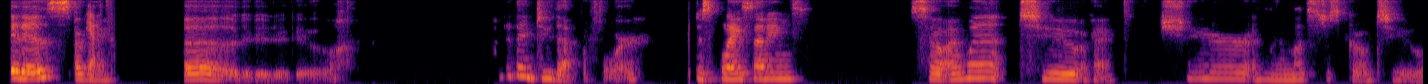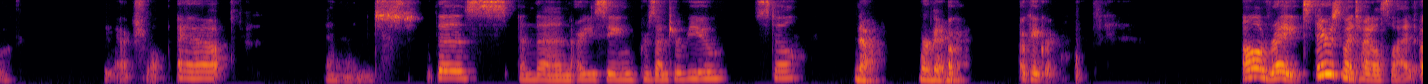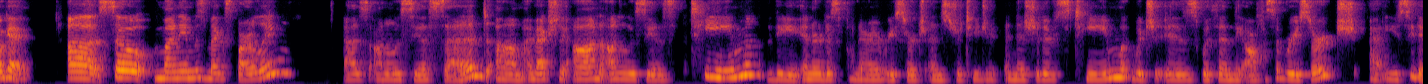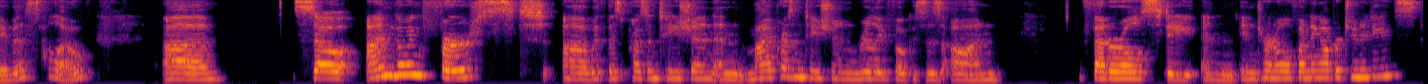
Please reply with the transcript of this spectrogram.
It is? Okay. Yes. Uh, How did I do that before? Display settings. So I went to, okay, share, and then let's just go to the actual app and this, and then are you seeing presenter view still? No, we're good. Okay. Okay, great. All right, there's my title slide. Okay, uh, so my name is Meg Sparling. As Ana Lucia said, um, I'm actually on Ana Lucia's team, the Interdisciplinary Research and Strategic Initiatives team, which is within the Office of Research at UC Davis. Hello. Um, so I'm going first uh, with this presentation, and my presentation really focuses on federal, state, and internal funding opportunities.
